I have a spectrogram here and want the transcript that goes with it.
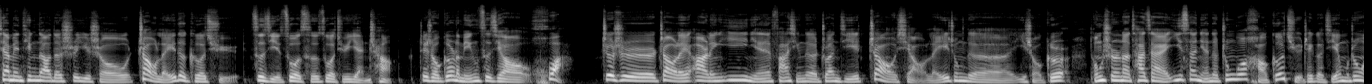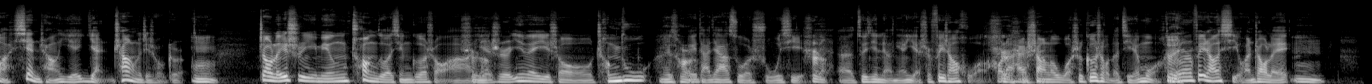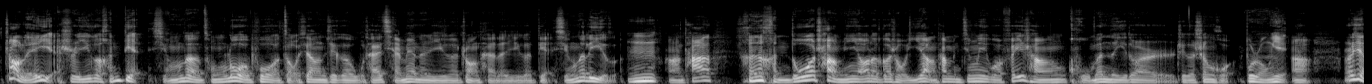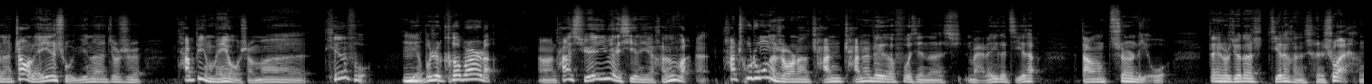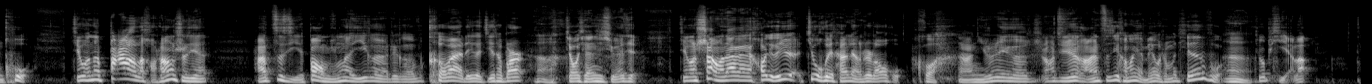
下面听到的是一首赵雷的歌曲，自己作词作曲演唱。这首歌的名字叫《画》，这是赵雷二零一一年发行的专辑《赵小雷》中的一首歌。同时呢，他在一三年的《中国好歌曲》这个节目中啊，现场也演唱了这首歌。嗯，赵雷是一名创作型歌手啊，是也是因为一首《成都》没错被大家所熟悉。是的，呃，最近两年也是非常火，后来还上了《我是歌手》的节目，很多人非常喜欢赵雷。嗯，赵雷也是一个很典型的从落魄走向这个舞台前面的一个状态的一个典型的例子嗯，啊。他和很多唱民谣的歌手一样，他们经历过非常苦闷的一段这个生活不容易。啊。而且呢，赵雷也属于呢，就是他并没有什么天赋，嗯也不是科班的。啊，他学乐器呢也很晚。他初中的时候呢，缠缠着这个父亲呢，买了一个吉他当生日礼物。那时候觉得吉他很很帅很酷，结果呢扒拉了好长时间，还自己报名了一个这个课外的一个吉他班儿啊，交钱去学去。结果上了大概好几个月，就会弹两只老虎嚯，啊！你说这个，然后就觉得好像自己可能也没有什么天赋，嗯就撇了。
